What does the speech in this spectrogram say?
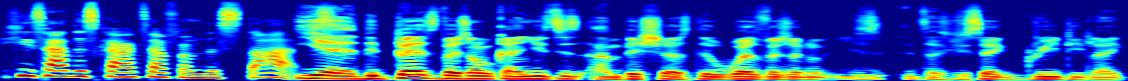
he's had this character from the start. Yeah, the best version we can use is ambitious. The worst version is as you said, greedy. Like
